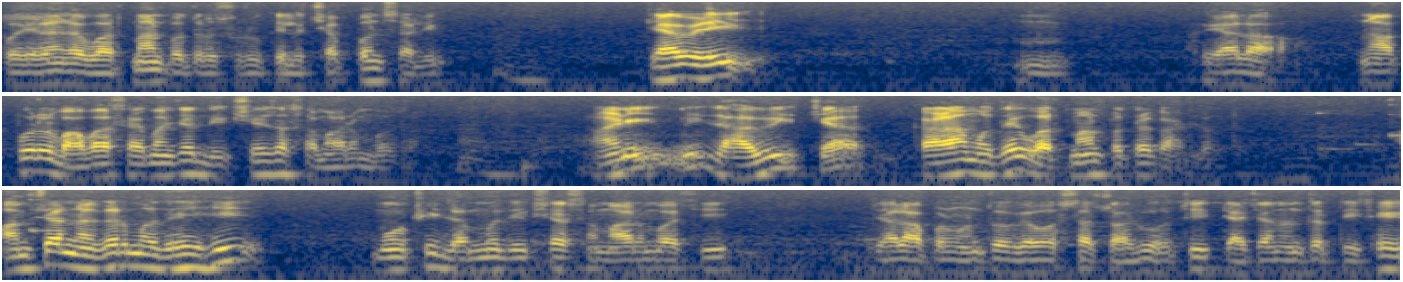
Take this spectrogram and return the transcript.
पहिल्यांदा वर्तमानपत्र सुरू केलं छप्पन साली त्यावेळी याला नागपूर बाबासाहेबांच्या दीक्षेचा समारंभ होता. आणि मी दहावीच्या काळामध्ये वर्तमानपत्र काढलं होतं. आमच्या नगरमध्येही मोठी धम्मदीक्षा समारंभाची ज्याला आपण म्हणतो व्यवस्था चालू होती त्याच्यानंतर तिथे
